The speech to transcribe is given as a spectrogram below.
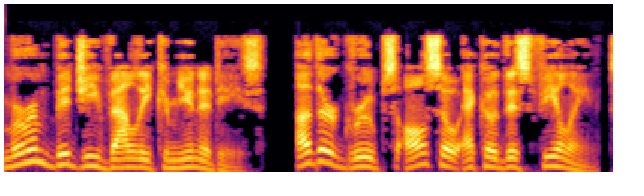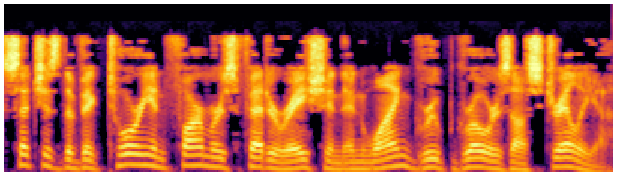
Murrumbidgee Valley communities. Other groups also echo this feeling, such as the Victorian Farmers Federation and Wine Grape Growers Australia.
